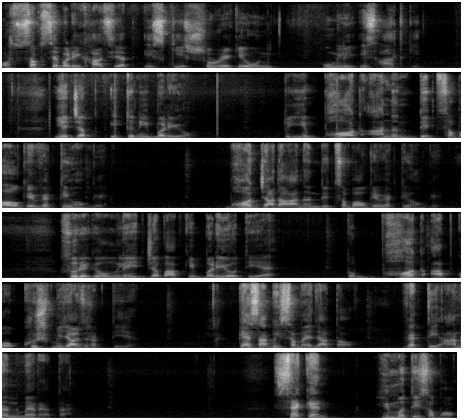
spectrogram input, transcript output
और सबसे बड़ी खासियत, इसकी सूर्य की उंगली, इस हाथ की। ये जब इतनी बड़ी हो तो ये बहुत आनंदित स्वभाव के व्यक्ति होंगे। बहुत ज़्यादा आनंदित स्वभाव के व्यक्ति होंगे। सूर्य की उंगली जब आपकी बड़ी होती है तो बहुत आपको खुश मिजाज रखती है। कैसा भी समय जाता हो, व्यक्ति आनंद में रहता है। सेकंड हिम्मती स्वभाव।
